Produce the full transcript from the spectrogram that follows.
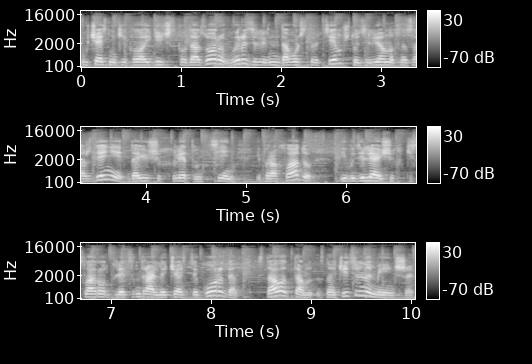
Участники экологического дозора выразили недовольство тем, что зеленых насаждений, дающих летом тень и прохладу и выделяющих кислород для центральной части города, стало там значительно меньше.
